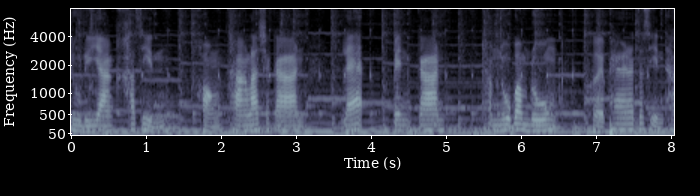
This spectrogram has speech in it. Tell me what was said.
ดุริยางคศิลป์ของทางราชการ และเป็นการทำนุบำรุง เผยแพร่นาฏศิลป์ไท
